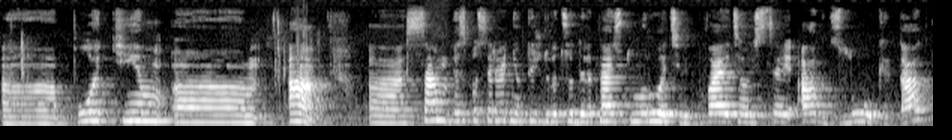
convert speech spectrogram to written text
а, потім а, а, сам безпосередньо в 1919 році відбувається ось цей акт злуки, так?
